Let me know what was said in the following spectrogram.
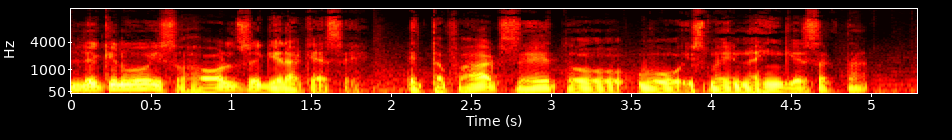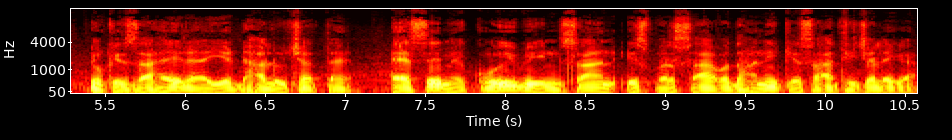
लेकिन वो इस हॉल से गिरा कैसे? इत्तेफाक से तो वो इसमें नहीं गिर सकता, क्योंकि ज़ाहिर है ये ढालू छत है। ऐसे में कोई भी इंसान इस पर सावधानी के साथ ही चलेगा।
